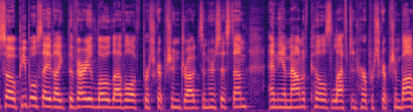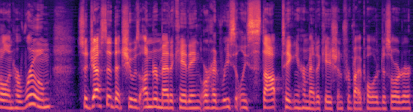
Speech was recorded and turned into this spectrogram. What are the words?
So people say like the very low level of prescription drugs in her system and the amount of pills left in her prescription bottle in her room suggested that she was under medicating or had recently stopped taking her medication for bipolar disorder,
